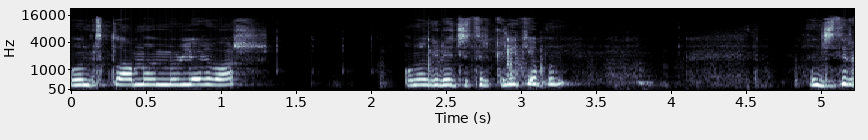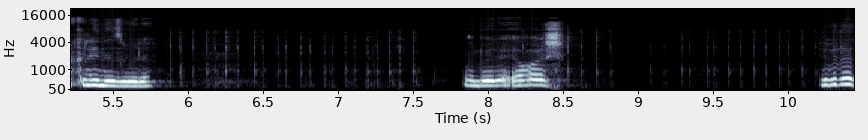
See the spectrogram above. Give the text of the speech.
bunun tıklanma ömürleri var. Ona göre jitter click yapın. Jitter click'iniz böyle. Böyle yavaş. Böyle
